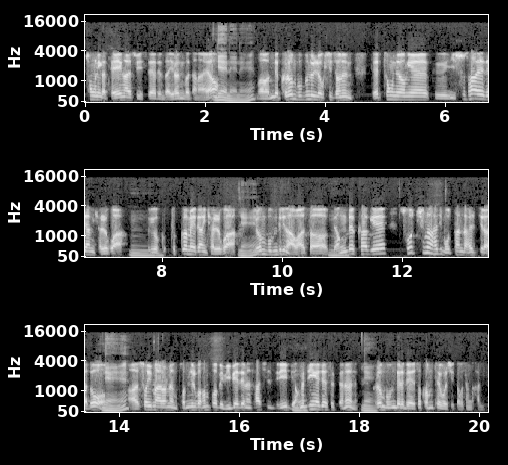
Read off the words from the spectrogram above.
총리가 대행할 수 있어야 된다 이런 거잖아요. 네네네. 어, 근데 그런 부분들 역시 저는 대통령의 그 이 수사에 대한 결과 음. 그리고 그 특검에 대한 결과 네. 이런 부분들이 나와서 음. 명백하게 소추는 하지 못한다 할지라도 네. 어, 소위 말하는 법률과 헌법에 위배되는 사실들이 명징해졌을 때는 네. 그런 부분들에 대해서 검토해 볼 수 있다고 생각합니다.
